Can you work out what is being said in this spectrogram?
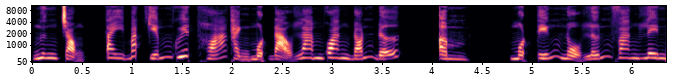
Ngưng trọng tay bắt kiếm quyết hóa thành một đạo lam quang đón đỡ. ầm Một tiếng nổ lớn vang lên,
